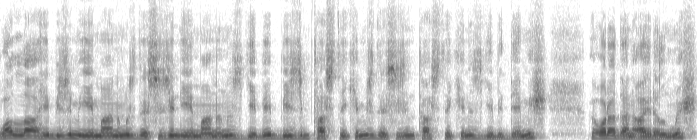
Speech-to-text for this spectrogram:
Vallahi bizim imanımız da sizin imanınız gibi, bizim tasdikimiz de sizin tasdikiniz gibi demiş ve oradan ayrılmış.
